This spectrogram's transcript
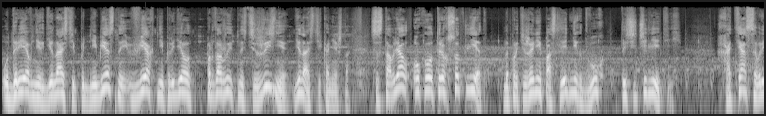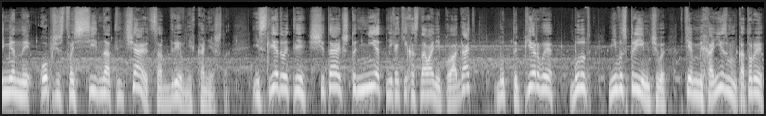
у древних династий Поднебесной верхний предел продолжительности жизни, династии, конечно, составлял около 300 лет на протяжении последних двух тысячелетий. Хотя современные общества сильно отличаются от древних, конечно, исследователи считают, что нет никаких оснований полагать, будто первые будут невосприимчивы к тем механизмам, которые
